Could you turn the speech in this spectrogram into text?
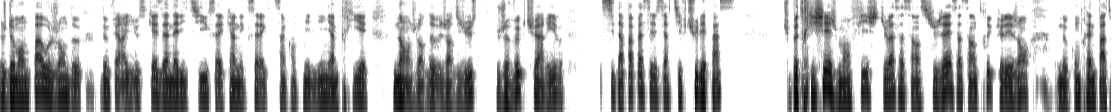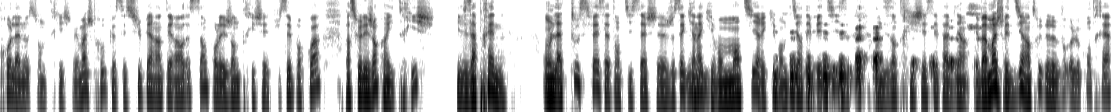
Je demande pas aux gens de, de me faire un use case analytics avec un Excel avec 50 000 lignes à me trier. Non, je leur, je leur dis juste, je veux que tu arrives. Si t'as pas passé les certifs, tu les passes tu peux tricher, je m'en fiche, tu vois, ça c'est un sujet, ça c'est un truc que les gens ne comprennent pas trop la notion de triche. Mais moi je trouve que c'est super intéressant pour les gens de tricher. Tu sais pourquoi? Parce que les gens quand ils trichent, ils apprennent. On l'a tous fait cet anti-sèche. Je sais qu'il y en a mmh. qui vont mentir et qui vont te dire des bêtises en disant tricher c'est pas bien. Et ben moi je vais te dire un truc le contraire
